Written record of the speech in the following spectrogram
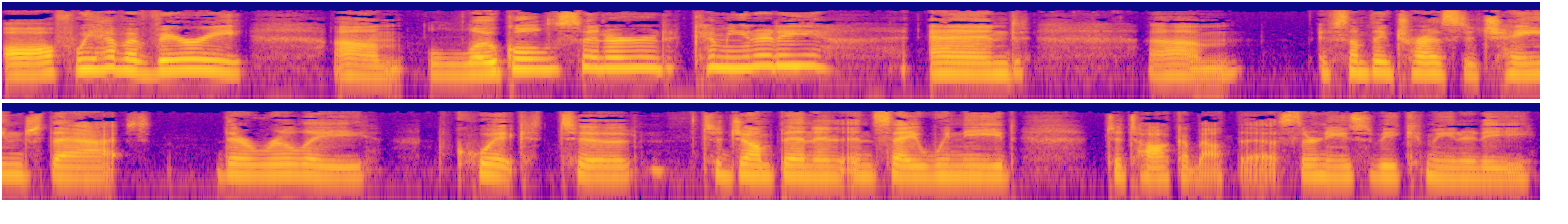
off, we have a very um, local centered community. And um, if something tries to change that, they're really quick to to jump in and, and say we need to talk about this. There needs to be community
